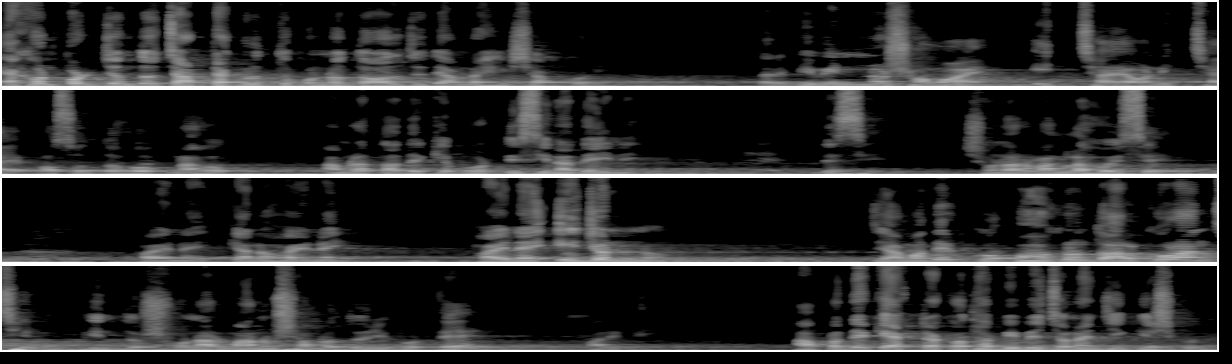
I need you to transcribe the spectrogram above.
এখন পর্যন্ত চারটা গুরুত্বপূর্ণ দল যদি আমরা হিসাব করি, তাহলে বিভিন্ন সময় ইচ্ছায়, অনিচ্ছায়, পছন্দ হোক না হোক, আমরা তাদেরকে ভোট দিছি না, দেই নাই? দেশে সোনার বাংলা হয়েছে হয় নাই। কেন হয় নাই? হয় নাই এই জন্য যে আমাদের মহাগ্রন্থ আল কোরআন ছিল, কিন্তু সোনার মানুষ আমরা তৈরি করতে পারিনি। আপনাদেরকে একটা কথা বিবেচনায় জিজ্ঞেস করি,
